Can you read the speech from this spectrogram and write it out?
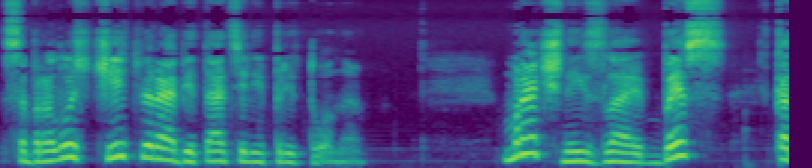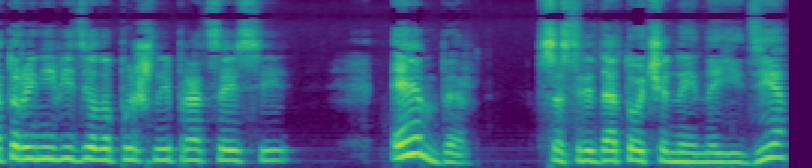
собралось четверо обитателей притона. Мрачная и злая Бесс, которая не видела пышной процессии, Эмбер, сосредоточенный на еде,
